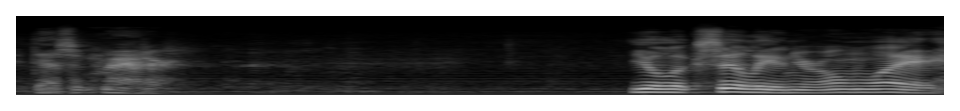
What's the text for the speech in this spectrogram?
It doesn't matter. You'll look silly in your own way.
